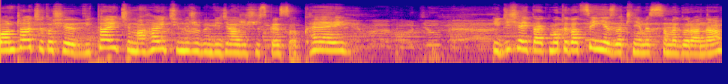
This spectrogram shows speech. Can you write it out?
dołączacie, to się witajcie, machajcie mi, żebym wiedziała, że wszystko jest ok. I dzisiaj tak motywacyjnie zaczniemy z samego rana.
